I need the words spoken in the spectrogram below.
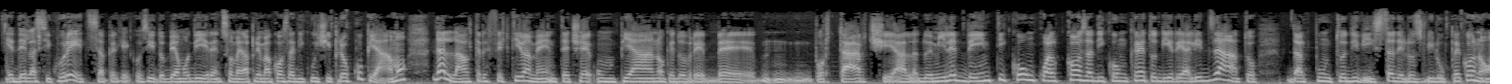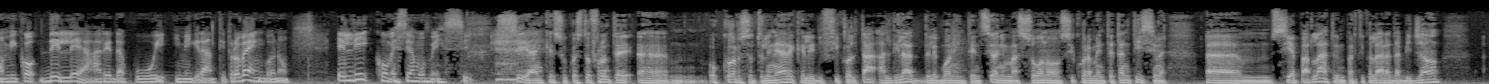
e della sicurezza, perché così dobbiamo dire, insomma, è la prima cosa di cui ci preoccupiamo, dall'altra effettivamente c'è un piano che dovrebbe mh, portarci al 2020 con qualcosa di concreto, di realizzato dal punto di vista dello sviluppo economico delle aree da cui i migranti provengono. E lì come siamo messi? Sì, anche su questo fronte ehm, occorre sottolineare che le difficoltà, al di là delle buone intenzioni, ma sono sicuramente tantissime, ehm, si è parlato in particolare ad Abidjan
